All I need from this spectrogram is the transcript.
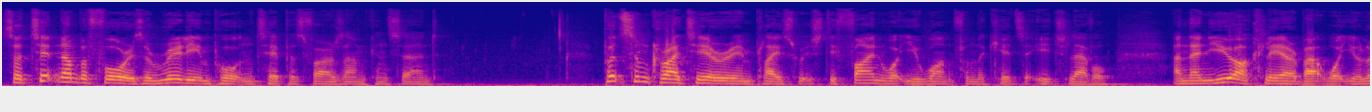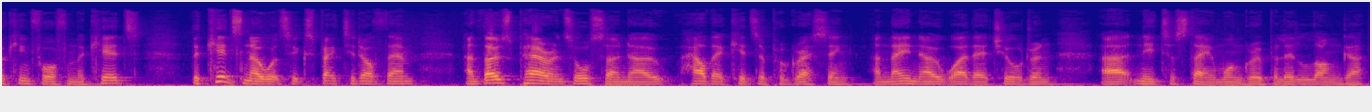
So, tip number four is a really important tip as far as I'm concerned. Put some criteria in place which define what you want from the kids at each level. And then you are clear about what you're looking for from the kids. The kids know what's expected of them, and those parents also know how their kids are progressing, and they know why their children uh, need to stay in one group a little longer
